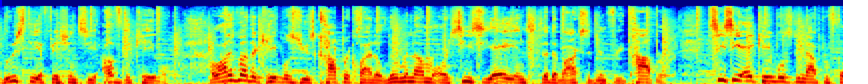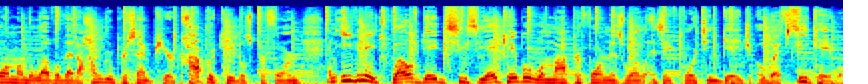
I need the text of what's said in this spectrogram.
boosts the efficiency of the cable. A lot of other cables use copper-clad aluminum or CCA instead of oxygen-free copper. CCA cables do not perform on the level that 100% pure copper cables perform, and even a 12-gauge CCA cable will not perform as well as a 14-gauge OFC cable.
